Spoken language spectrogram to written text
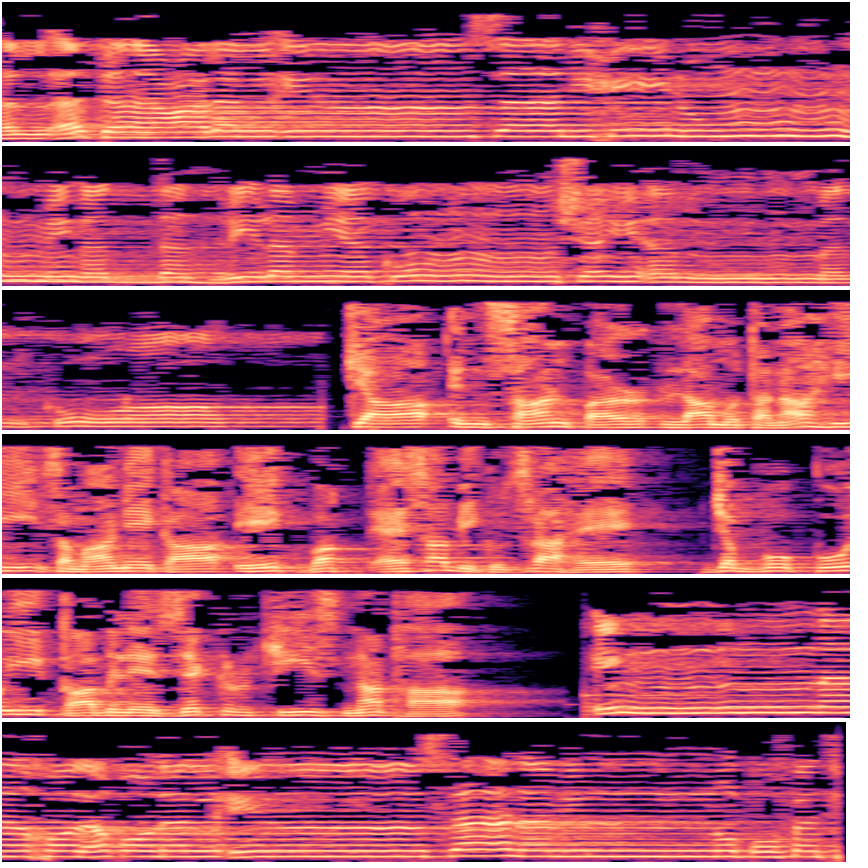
هل اتى على الانسان حين من الدهر لم يكن شيئا مذكورا کیا انسان پر لامتناہی زمانے کا ایک وقت ایسا بھی گزرا ہے جب وہ کوئی قابل ذکر چیز نہ تھا؟ خلقنا الانسان من نطفة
